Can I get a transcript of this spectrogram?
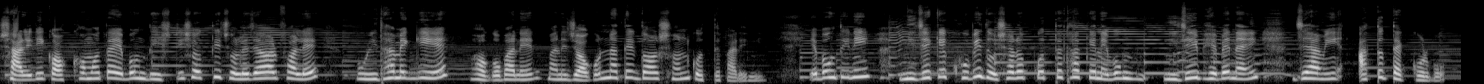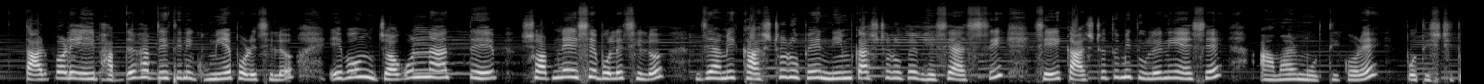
শারীরিক অক্ষমতা এবং দৃষ্টিশক্তি চলে যাওয়ার ফলে পুরীধামে গিয়ে ভগবানের মানে জগন্নাথের দর্শন করতে পারেনি এবং তিনি নিজেকে খুবই দোষারোপ করতে থাকেন এবং নিজেই ভেবে নেয় যে আমি আত্মত্যাগ করব। তারপরে এই ভাবতে ভাবতে তিনি ঘুমিয়ে পড়েছিল এবং জগন্নাথ দেব স্বপ্নে এসে বলেছিল যে, আমি কাষ্ঠরূপে, নিম কাষ্ঠরূপে ভেসে আসছি। সেই কাষ্ঠ তুমি তুলে নিয়ে এসে আমার মূর্তি করে প্রতিষ্ঠিত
